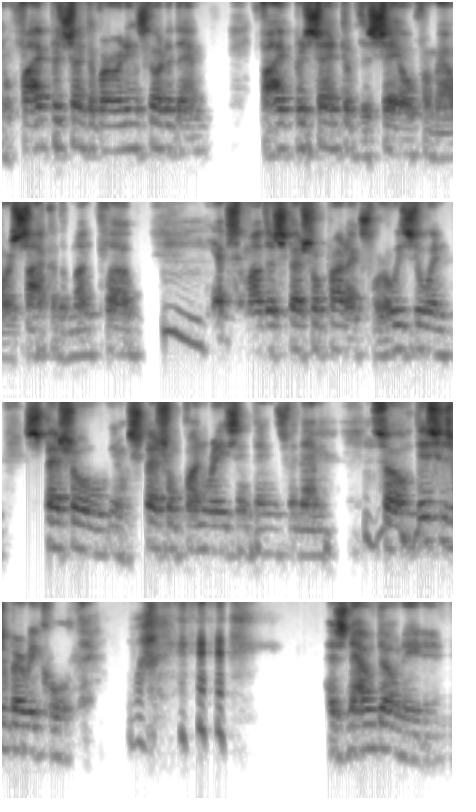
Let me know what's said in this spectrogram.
you know, 5% of our earnings go to them, 5% of the sale from our Sock of the Month Club. Mm, We have some other special products. We're always doing special, you know, special fundraising things for them. mhm. So this is a very cool thing. wow. Has now donated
